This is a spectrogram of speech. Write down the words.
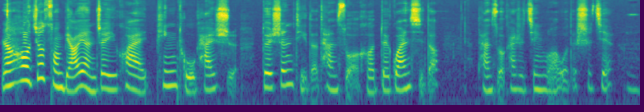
然后就从表演这一块拼图开始，对身体的探索和对关系的探索开始进入了我的世界。嗯，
